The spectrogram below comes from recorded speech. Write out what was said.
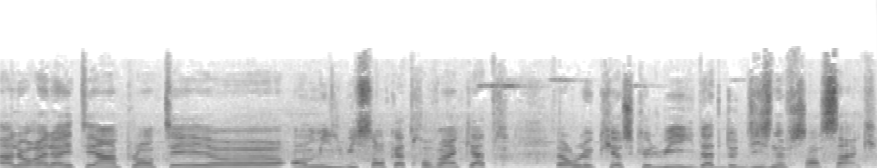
alors elle a été implantée euh, en 1884. Alors le kiosque, lui, il date de 1905.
